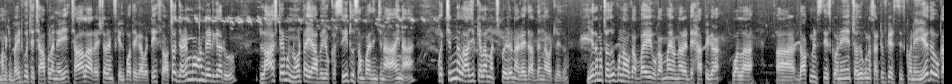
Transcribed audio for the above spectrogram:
మనకి బయటకు వచ్చే చేపలు అనేవి చాలా రెస్టారెంట్స్కి వెళ్ళిపోతాయి కాబట్టి. సో సో జగన్మోహన్ రెడ్డి గారు లాస్ట్ టైం నూట యాభై ఒక్క సీట్లు సంపాదించిన ఆయన ఒక చిన్న లాజిక్ ఎలా మర్చిపోయాడో నాకైతే అర్థం కావట్లేదు. ఏదైనా చదువుకున్న ఒక అబ్బాయి ఒక అమ్మాయి ఉన్నారంటే హ్యాపీగా వాళ్ళ డాక్యుమెంట్స్ తీసుకొని చదువుకున్న సర్టిఫికేట్స్ తీసుకొని ఏదో ఒక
